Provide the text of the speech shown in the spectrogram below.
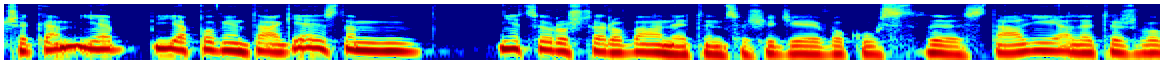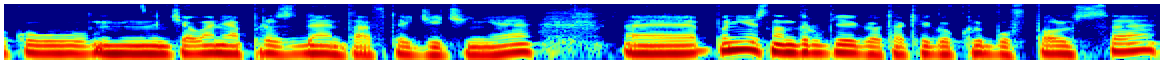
Czekam, ja, ja powiem tak, ja jestem nieco rozczarowany tym, co się dzieje wokół stali, ale też wokół mm, działania prezydenta w tej dziedzinie, e, bo nie znam drugiego takiego klubu w Polsce,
